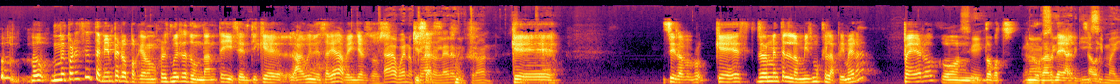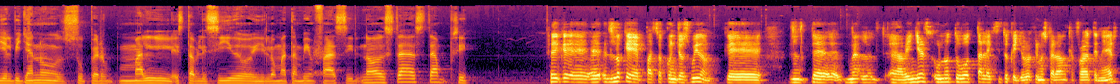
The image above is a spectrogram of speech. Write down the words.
Uh, Me parece también, pero porque a lo mejor es muy redundante y sentí que algo innecesario Avengers 2. Ah, bueno, quizás. claro, la era del Ultron. Sí, que claro. sí, la- que es realmente lo mismo que la primera, pero con Sí. robots en No, lugar sí, de larguísima y el villano súper mal establecido y lo matan bien fácil. No, está, está, sí. Sí, que es lo que pasó con Joss Whedon, que eh, Avengers 1 tuvo tal éxito que yo creo que no esperaban que fuera a tener,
